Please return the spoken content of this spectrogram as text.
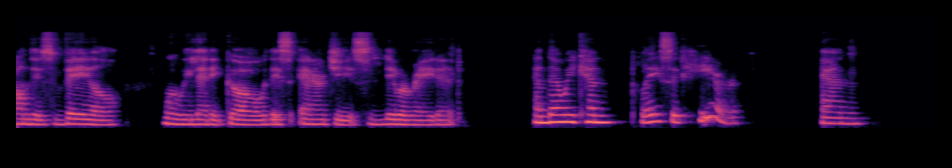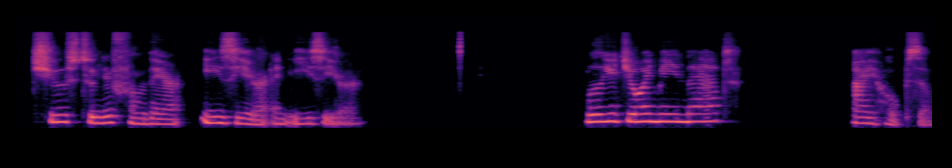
on this veil. When we let it go, this energy is liberated. And then we can place it here and choose to live from there easier and easier. Will you join me in that? I hope so.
